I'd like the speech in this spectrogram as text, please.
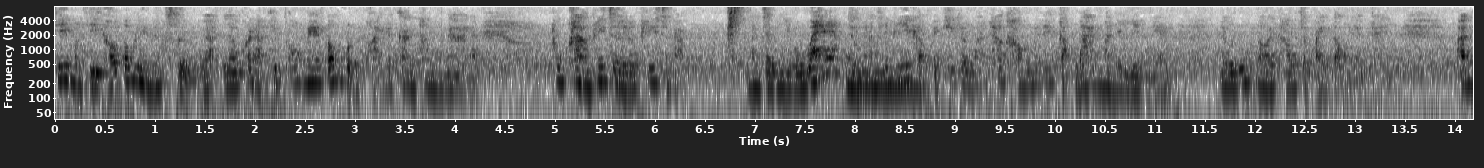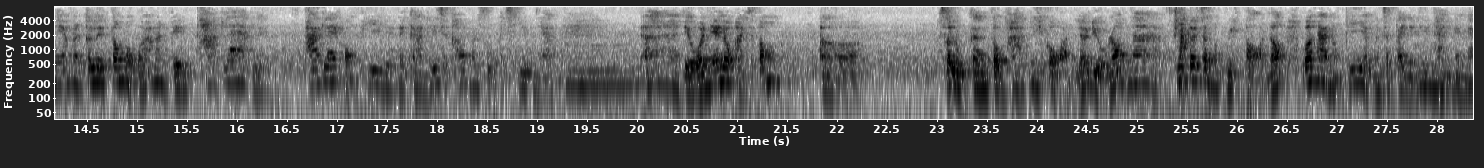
ที่บางทีเขาต้องเรียนหนังสืออะแล้วขณะที่พ่อแม่ต้องขนขวายกับการทำงานอะทุกครั้งพี่เจอแล้วพี่จะแบบมันจะมีแวบหนึ่งที่พี่กลับไปคิดเลยว่า ถ้าเขาไม่ได้กลับบ้านมาในเย็นเนี้ยแล้วลูกน้อยเขาจะไปต่อยังไงอันนี้มันก็เลยต้องบอกว่ามันเป็นพาร์ทแรกเลย พาร์ทแรกของพี่เลยในการที่จะเข้ามาสู่อาชีพเนี้ยอืมอ่าเดี๋ยววันนี้เราอาจจะต้องเออสรุปกันตรงพาร์ทนี้ก่อน แล้วเดี๋ยวรอบหน้า พี่ก็จะมาคุยต่อเนาะว่างานของพี่อะมันจะไปในทิศทางยังไง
